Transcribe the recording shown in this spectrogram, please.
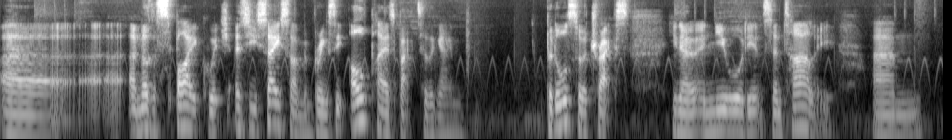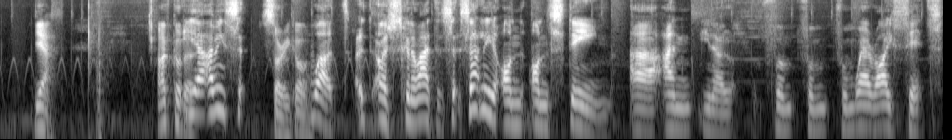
uh, another spike, which, as you say, Simon, brings the old players back to the game, but also attracts you know a new audience entirely. Um, yeah, I've got a. Yeah, I mean, sorry, go on. Well, I was just going to add that certainly on on Steam, uh, and you know, from from from where I sit,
